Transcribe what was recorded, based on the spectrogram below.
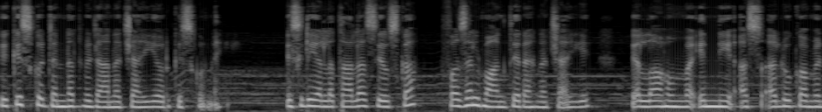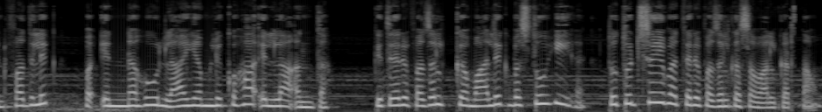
कि किसको जन्नत में जाना चाहिए और किसको नहीं। इसलिए अल्लाह ताला से उसका फजल मांगते रहना चाहिए कि अल्लाह इन्नी असअलु का मिन फदलिक अंता कि तेरे फजल का मालिक बस तू ही है तो तुझसे ही मैं तेरे फजल का सवाल करता हूँ।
